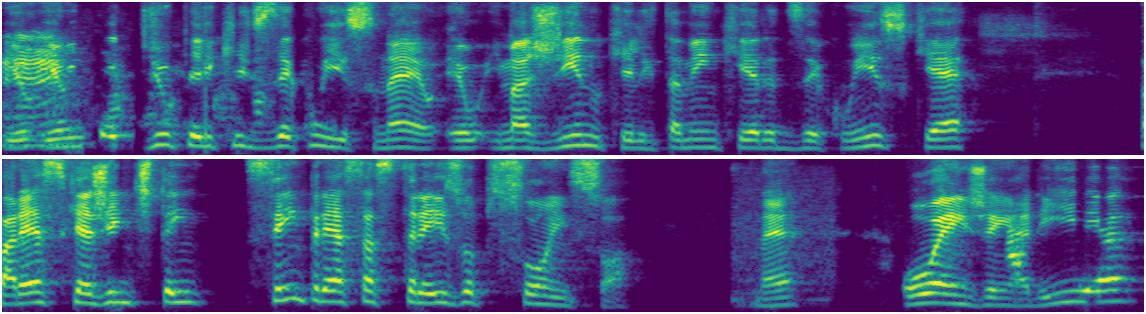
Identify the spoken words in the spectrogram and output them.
Eu, eu, uhum. entendi o que ele quis dizer com isso, né? Eu, eu imagino que ele também queira dizer com isso, que é parece que a gente tem sempre essas três opções só, né? Ou é engenharia,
